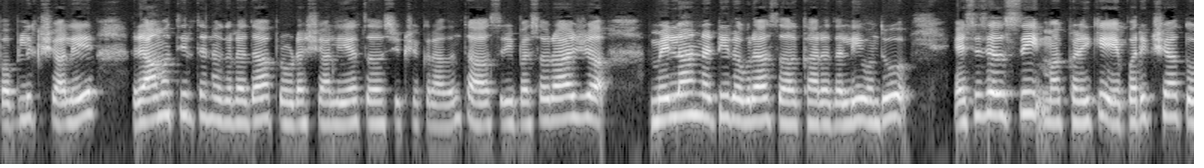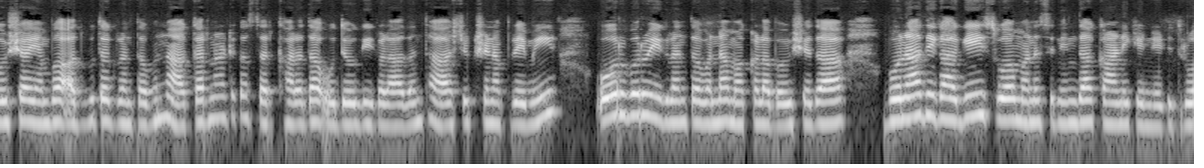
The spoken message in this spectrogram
ಪಬ್ಲಿಕ್ ಶಾಲೆ ರಾಮತೀರ್ಥ ನಗರದ ಪ್ರೌಢಶಾಲೆಯ ಸಹ ಶಿಕ್ಷಕರಾದಂತಹ ಶ್ರೀ ಬಸವರಾಜ್ ಮೆಲ್ಲಾನಟಿರವರ ಸಹಕಾರದಲ್ಲಿ ಒಂದು ಎಸ್ಎಸ್ಎಲ್ಸಿ ಮಕ್ಕಳಿಗೆ ಪರೀಕ್ಷಾ ತೋಷ ಎಂಬ ಅದ್ಭುತ ಗ್ರಂಥವನ್ನ ಕರ್ನಾಟಕ ಸರ್ಕಾರದ ಉದ್ಯೋಗಿಗಳಾದಂತಹ ಶಿಕ್ಷಣ ಪ್ರೇಮಿ ಓರ್ವರು ಈ ಗ್ರಂಥವನ್ನ ಮಕ್ಕಳ ಭವಿಷ್ಯದ ಬುನಾದಿಗಾಗಿ ಸ್ವಮನಸ್ಸಿನಿಂದ ಕಾಣಿಕೆ ನೀಡಿದ್ರು.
